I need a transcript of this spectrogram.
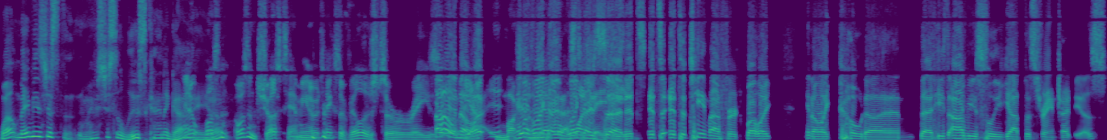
Well, maybe he's just maybe he's just a loose kind of guy. You know, it wasn't it wasn't just him. You know, it takes a village to raise. Oh, no, yeah, it- it- mushroom it like I, like I said, it's it's it's a team effort, but like you know, like Coda and that he's obviously got the strange ideas.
